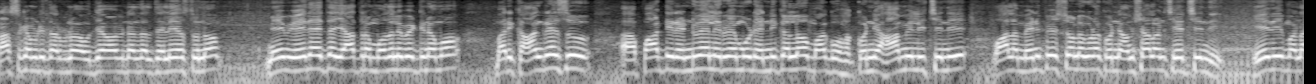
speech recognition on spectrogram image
రాష్ట్ర కమిటీ తరఫున ఉద్యమాభినందనలు తెలియజేస్తున్నాం. మేము ఏదైతే యాత్ర మొదలుపెట్టినామో మరి కాంగ్రెస్ పార్టీ రెండు వేల ఇరవై మూడు ఎన్నికల్లో మాకు కొన్ని హామీలు ఇచ్చింది. వాళ్ళ మేనిఫెస్టోలో కూడా కొన్ని అంశాలను చేర్చింది. ఏది మన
